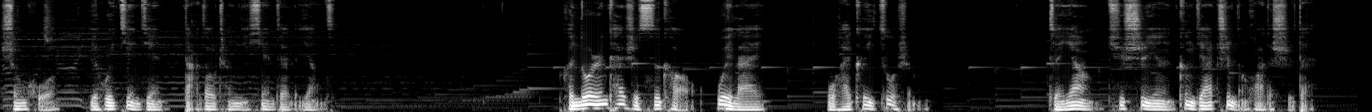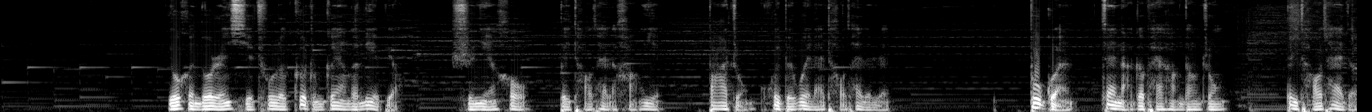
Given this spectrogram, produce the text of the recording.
生活也会渐渐打造成你现在的样子。很多人开始思考，未来我还可以做什么？怎样去适应更加智能化的时代？有很多人写出了各种各样的列表，十年后被淘汰的行业，八种会被未来淘汰的人。不管在哪个排行当中，被淘汰的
